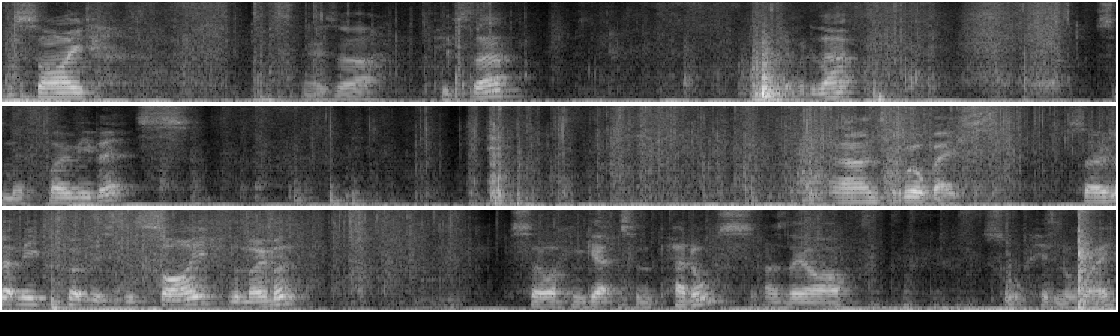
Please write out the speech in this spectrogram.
inside, there's a piece there. Get rid of that. Some more foamy bits. And the wheelbase. So let me put this to the side for the moment so I can get to the pedals as they are sort of hidden away.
